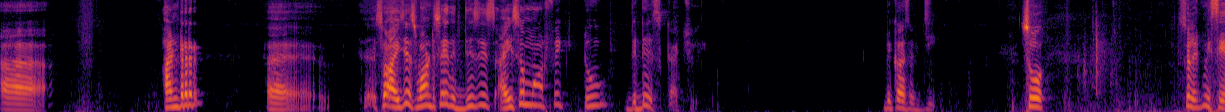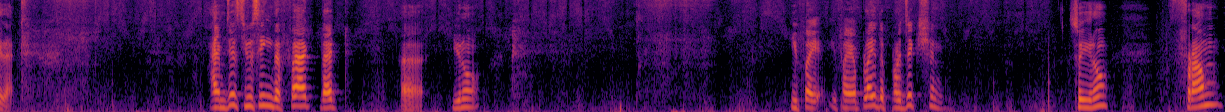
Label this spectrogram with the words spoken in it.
uh, under uh, so I just want to say that this is isomorphic to the disk actually because of G. So so let me say that. I am just using the fact that uh, you know if I if I apply the projection so you know from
